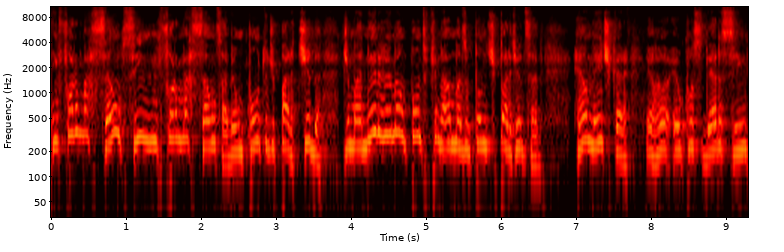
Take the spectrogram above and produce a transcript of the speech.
informação, sim, informação, sabe? É um ponto de partida. De maneira não é um ponto final, mas um ponto de partida, sabe? Realmente, cara, eu, eu considero sim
